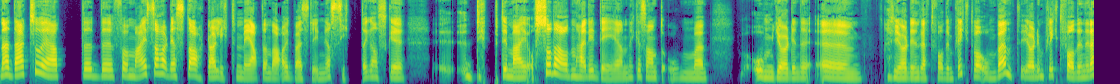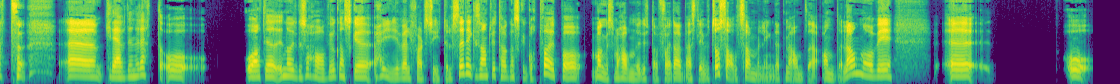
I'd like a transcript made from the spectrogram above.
nei, der tror jeg at det, for meg så har det starta litt med at den der arbeidslinja sitter ganske uh, dypt i meg også, da, og den her ideen, ikke sant, om, om gjør din Gjør din rett, få din plikt, var omvendt. Gjør din plikt, få din rett. krev din rett. Og, og at i Norge så har vi jo ganske høye velferdsytelser, ikke sant. Vi tar ganske godt vare på mange som havner utafor arbeidslivet, tross alt sammenlignet med andre, andre land. Og vi eh, og,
